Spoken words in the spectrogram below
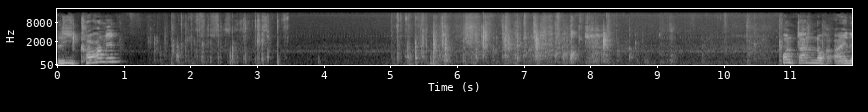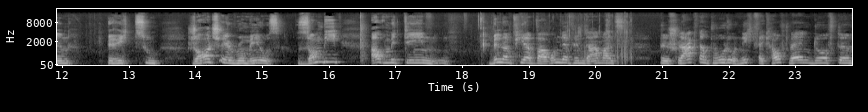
Lee Cornen. Und dann noch einen Bericht zu George Romeos Zombie. Auch mit den Bildern 4, warum der Film damals beschlagnahmt wurde und nicht verkauft werden durfte.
